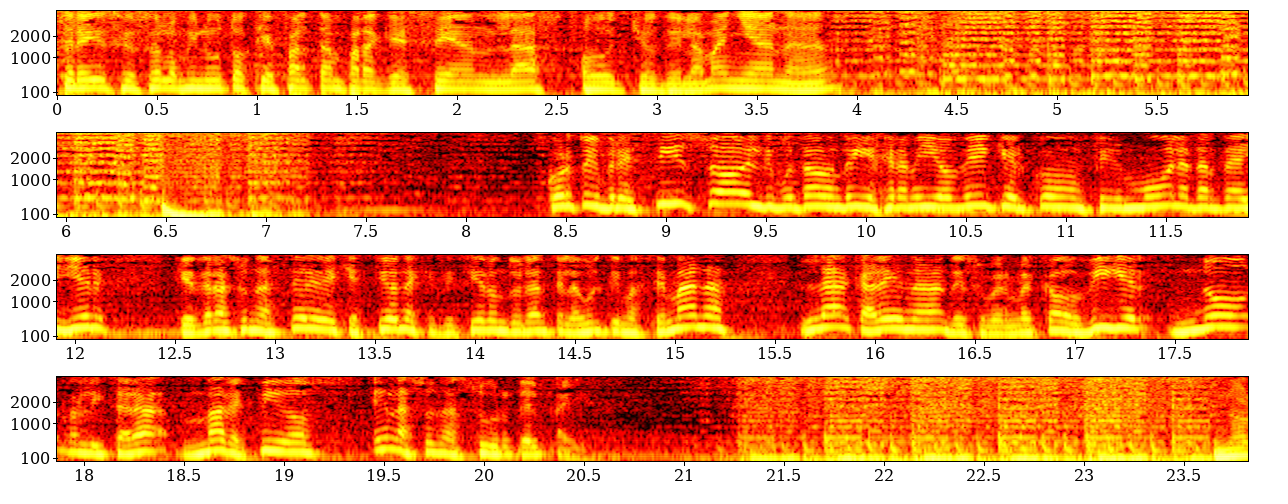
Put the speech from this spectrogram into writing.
13 son los minutos que faltan para que sean las 8 de la mañana. Corto y preciso, el diputado Enrique Jaramillo Becker confirmó la tarde de ayer que tras una serie de gestiones que se hicieron durante las últimas semanas, la cadena de supermercados Bigger no realizará más despidos en la zona sur del país. No,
